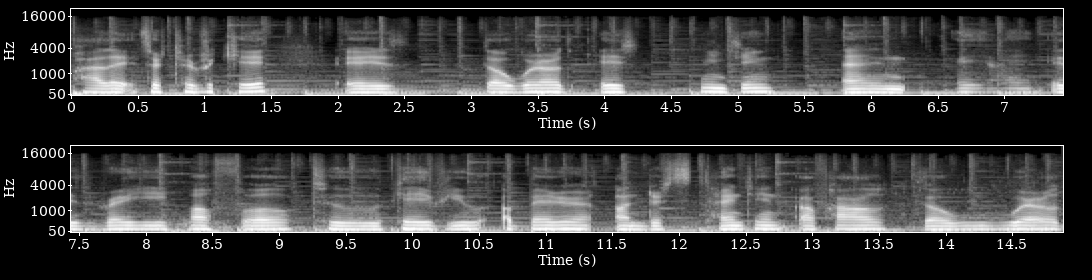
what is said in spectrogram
pilot certificate is the world is changing and AI is very helpful to give you a better understanding of how the world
